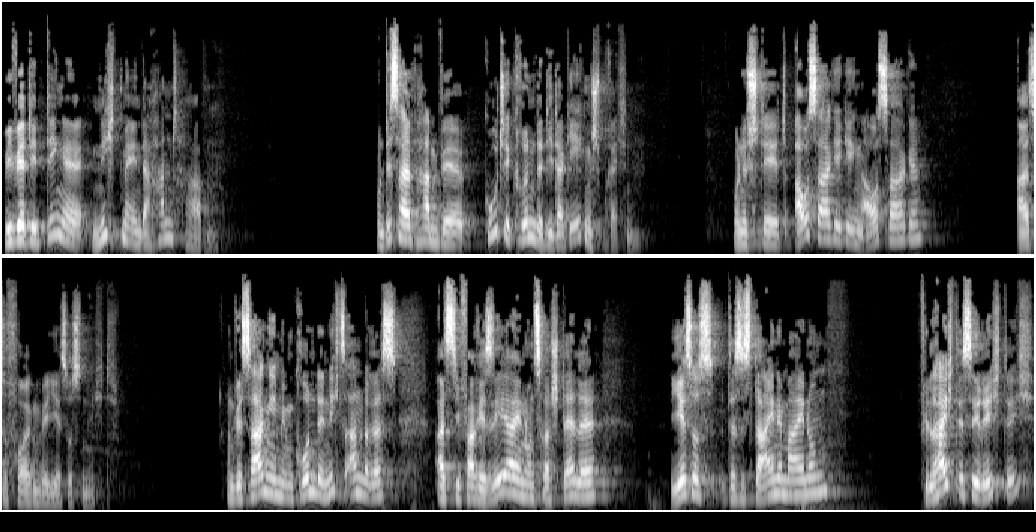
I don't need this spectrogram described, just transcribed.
Wie wir die Dinge nicht mehr in der Hand haben. Und deshalb haben wir gute Gründe, die dagegen sprechen. Und es steht Aussage gegen Aussage, also folgen wir Jesus nicht. Und wir sagen ihm im Grunde nichts anderes als die Pharisäer in unserer Stelle, Jesus, das ist deine Meinung, Vielleicht ist sie richtig,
